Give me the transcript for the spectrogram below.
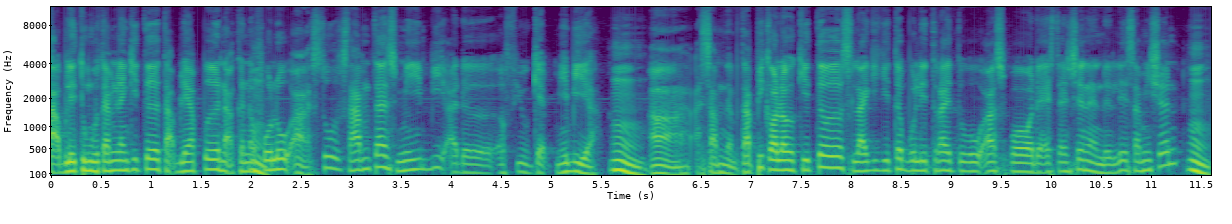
tak boleh tunggu timeline kita, tak boleh apa, nak kena Hmm. follow ah. So sometimes maybe ada a few gap, maybe ah. Hmm. Ah, sometimes. Tapi kalau kita selagi kita boleh try to ask for the extension and the late submission, Hmm.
